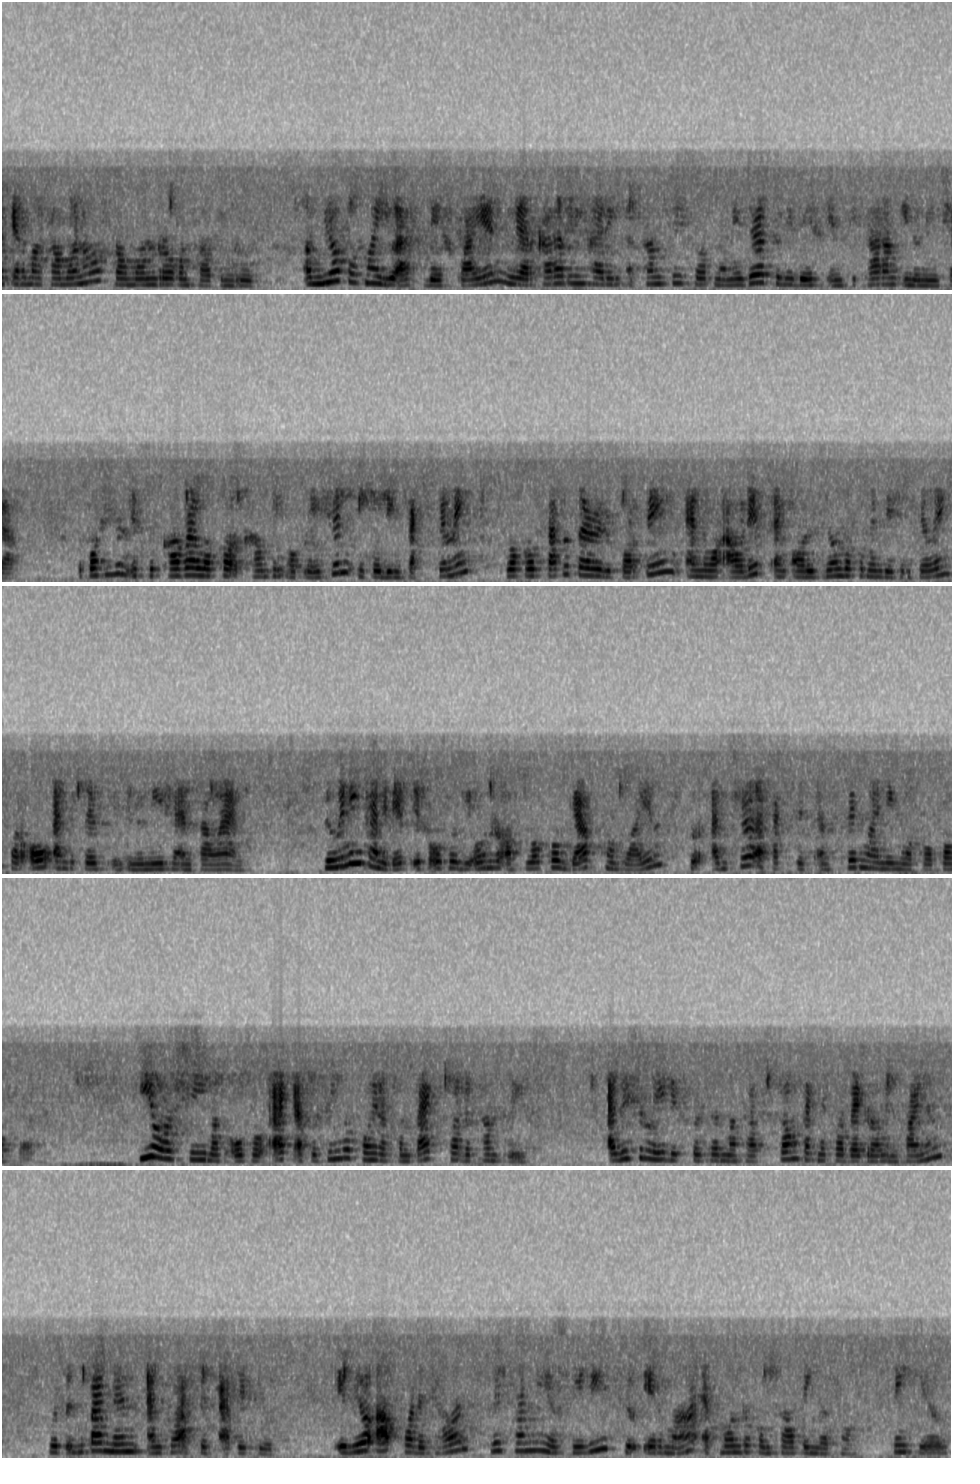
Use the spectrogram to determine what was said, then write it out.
I'm Irma Samono from Monroe Consulting Group. On behalf of my US-based client, we are currently hiring a country sales manager to be based in Cikarang, Indonesia. The position is to cover local accounting operations, including tax filing, local statutory reporting, annual audits, and original documentation filing for all entities in Indonesia and Thailand. The winning candidate is also the owner of local GAAP compliance to ensure effective and streamlining local process. He or she must also act as a single point of contact for the countries. Additionally, this person must have strong technical background in finance with independent and proactive attitude. If you're up for the challenge, please send me your CV to irma at monroeconsulting.com. Thank you.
